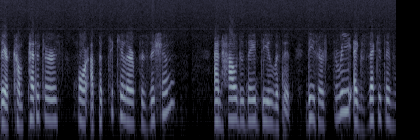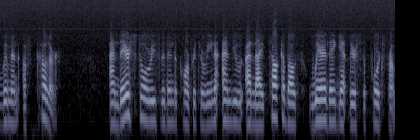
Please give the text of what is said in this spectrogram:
They're competitors for a particular position, and how do they deal with it? These are three executive women of color and their stories within the corporate arena and you and I talk about where they get their support from.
